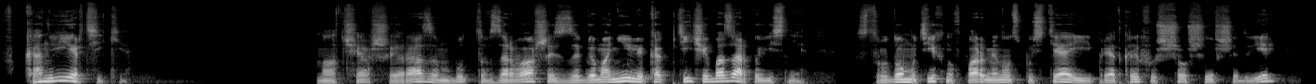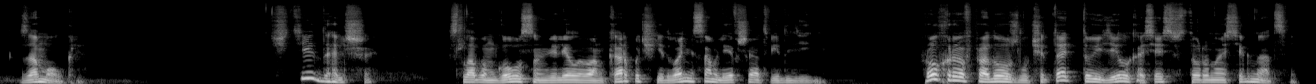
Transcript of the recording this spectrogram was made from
В конвертике. Молчавшие разом, будто взорвавшись, загомонили, как птичий базар по весне. С трудом утихнув пару минут спустя и приоткрыв еще ширше дверь, замолкли. «Чти дальше», — слабым голосом велел Иван Карпыч, едва не сомлевший от вида денег. Прохоров продолжил читать, то и дело косясь в сторону ассигнаций,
